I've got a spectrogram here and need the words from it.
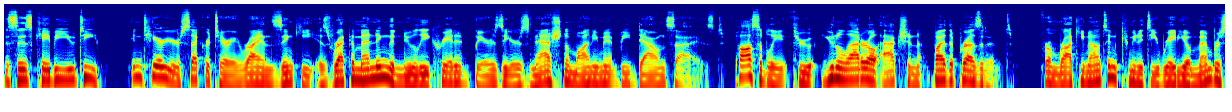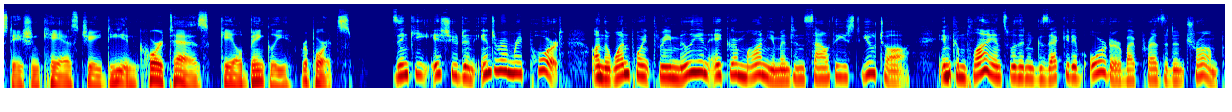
This is KBUT. Interior Secretary Ryan Zinke is recommending the newly created Bears Ears National Monument be downsized, possibly through unilateral action by the president. From Rocky Mountain Community Radio member station KSJD in Cortez, Gail Binkly reports. Zinke issued an interim report on the 1.3 million acre monument in southeast Utah in compliance with an executive order by President Trump.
